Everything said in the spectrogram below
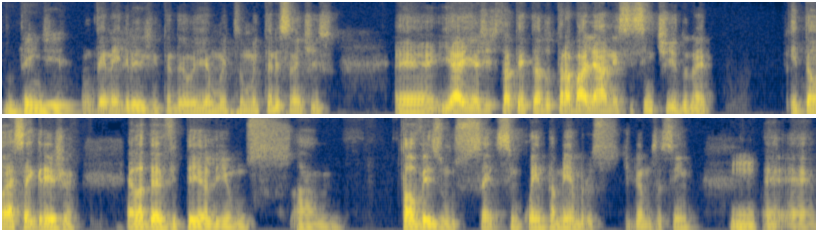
Entendi. Não tem na igreja, entendeu? E é muito muito interessante isso. É, e aí a gente está tentando trabalhar nesse sentido, né? Então essa igreja ela deve ter ali uns um, talvez uns 150 membros, digamos assim, hum. é, é,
